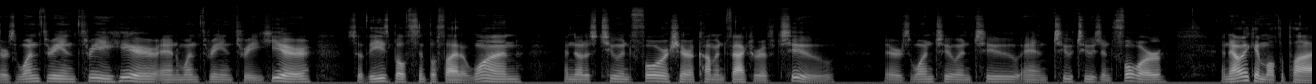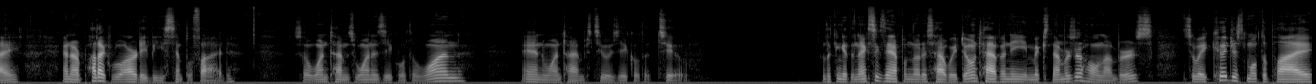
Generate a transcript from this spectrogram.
there's 1, 3, and 3 here, and 1, 3, and 3 here. So these both simplify to 1. And notice 2 and 4 share a common factor of 2. There's 1, 2, and 2, and 2 2's and 4. And now we can multiply, and our product will already be simplified. So 1 times 1 is equal to 1, and 1 times 2 is equal to 2. Looking at the next example, notice how we don't have any mixed numbers or whole numbers, so we could just multiply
